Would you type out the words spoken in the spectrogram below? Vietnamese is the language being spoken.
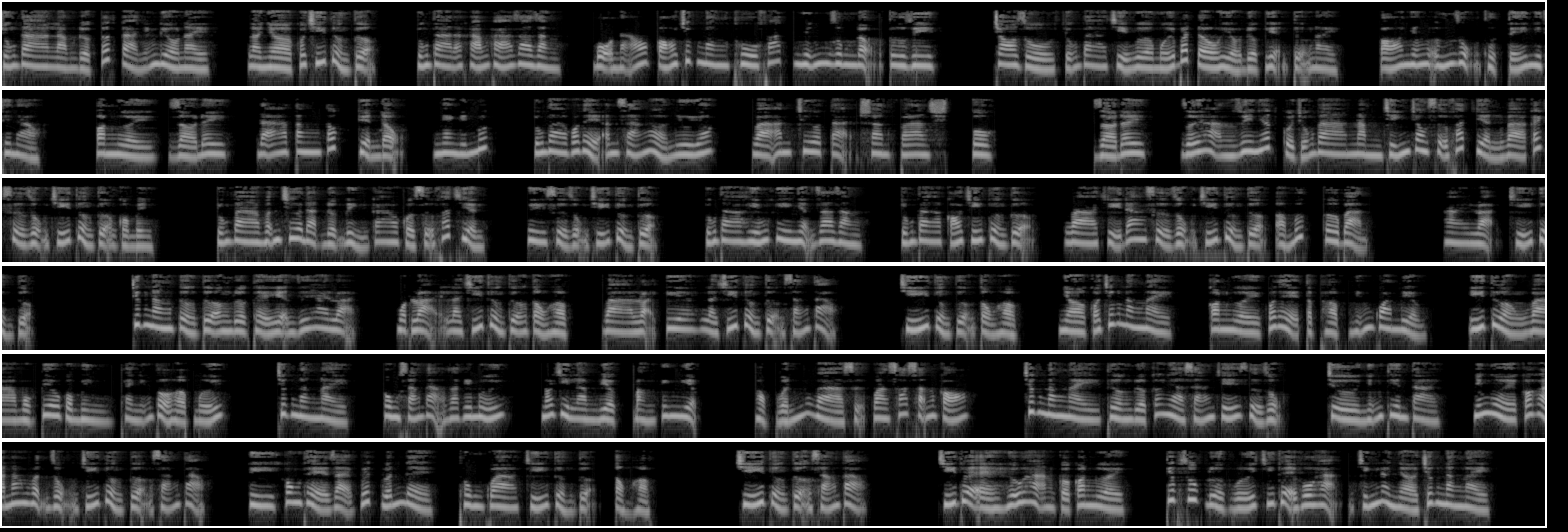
Chúng ta làm được tất cả những điều này là nhờ có trí tưởng tượng. Chúng ta đã khám phá ra rằng bộ não có chức năng thu phát những rung động tư duy. Cho dù chúng ta chỉ vừa mới bắt đầu hiểu được hiện tượng này, có những ứng dụng thực tế như thế nào, con người giờ đây đã tăng tốc chuyển động nhanh đến mức chúng ta có thể ăn sáng ở New York và ăn trưa tại San Francisco. Giờ đây, giới hạn duy nhất của chúng ta nằm chính trong sự phát triển và cách sử dụng trí tưởng tượng của mình. Chúng ta vẫn chưa đạt được đỉnh cao của sự phát triển khi sử dụng trí tưởng tượng. Chúng ta hiếm khi nhận ra rằng chúng ta có trí tưởng tượng và chỉ đang sử dụng trí tưởng tượng ở mức cơ bản. Hai loại trí tưởng tượng Chức năng tưởng tượng được thể hiện dưới hai loại, một loại là trí tưởng tượng tổng hợp và loại kia là trí tưởng tượng sáng tạo. Trí tưởng tượng tổng hợp, nhờ có chức năng này, con người có thể tập hợp những quan điểm, ý tưởng và mục tiêu của mình thành những tổ hợp mới. Chức năng này không sáng tạo ra cái mới, nó chỉ làm việc bằng kinh nghiệm, học vấn và sự quan sát sẵn có. Chức năng này thường được các nhà sáng chế sử dụng, trừ những thiên tài những người có khả năng vận dụng trí tưởng tượng sáng tạo thì không thể giải quyết vấn đề thông qua trí tưởng tượng tổng hợp. Trí tưởng tượng sáng tạo Trí tuệ hữu hạn của con người tiếp xúc được với trí tuệ vô hạn chính là nhờ chức năng này.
